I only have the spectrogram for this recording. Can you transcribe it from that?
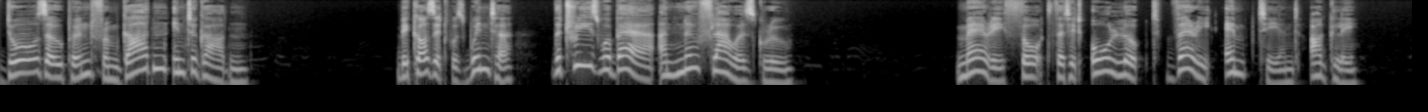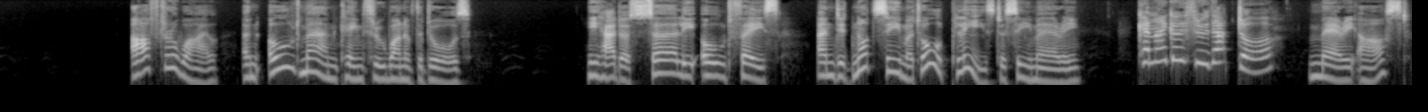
Doors opened from garden into garden. Because it was winter, the trees were bare and no flowers grew. Mary thought that it all looked very empty and ugly. After a while, an old man came through one of the doors. He had a surly old face and did not seem at all pleased to see Mary. Can I go through that door? Mary asked.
